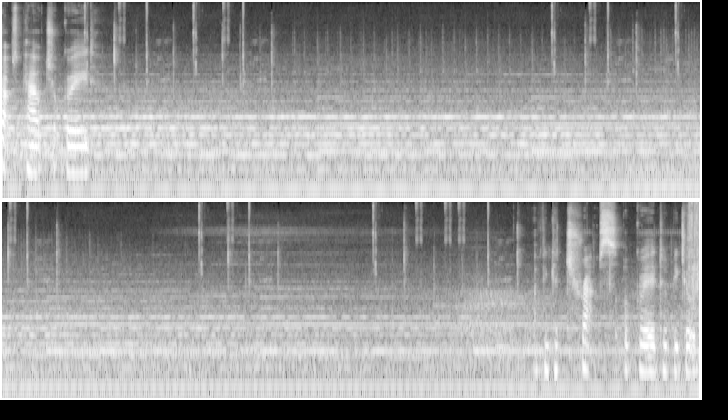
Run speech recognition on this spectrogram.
Traps pouch upgrade. I think a traps upgrade would be good.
